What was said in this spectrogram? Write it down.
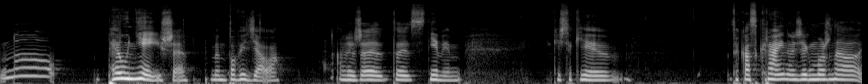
no, pełniejsze, bym powiedziała. Ale że to jest, nie wiem, jakieś takie taka skrajność, jak można,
